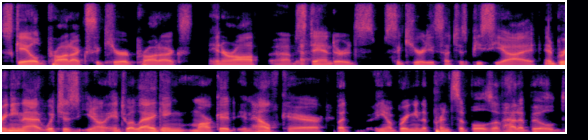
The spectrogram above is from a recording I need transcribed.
scaled products, secured products, interop um, standards, security such as PCI, and bringing that, which is you know, into a lagging market in healthcare, but you know, bringing the principles of how to build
